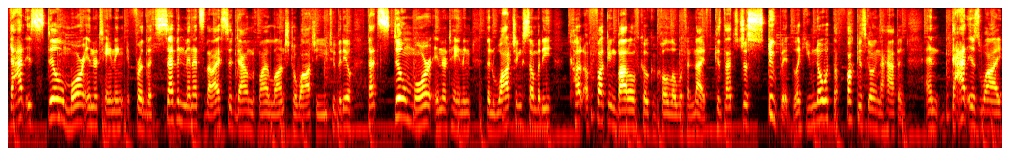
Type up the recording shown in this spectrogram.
that is still more entertaining for the seven minutes that I sit down with my lunch to watch a YouTube video. That's still more entertaining than watching somebody cut a fucking bottle of Coca-Cola with a knife because that's just stupid. Like you know what the fuck is going to happen. And that is why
